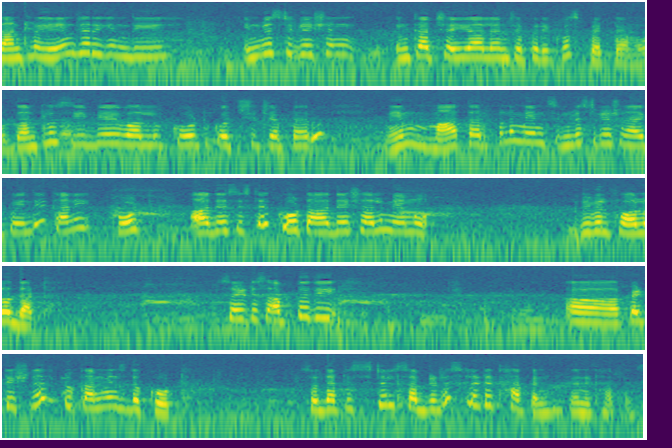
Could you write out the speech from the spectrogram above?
దాంట్లో ఏం జరిగింది? ఇన్వెస్టిగేషన్ ఇంకా చేయాలని చెప్పి రిక్వెస్ట్ పెట్టాము. దాంట్లో సిబిఐ వాళ్ళు కోర్టుకు వచ్చి చెప్పారు. మేము మా తరపున మేము ఇన్వెస్టిగేషన్ అయిపోయింది. కానీ కోర్ట్ ఆదేశిస్తే కోర్టు ఆదేశాలు మేము we will follow that so it is up to the petitioner to convince the court. So that is still sub judice. Let it happen when it happens.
